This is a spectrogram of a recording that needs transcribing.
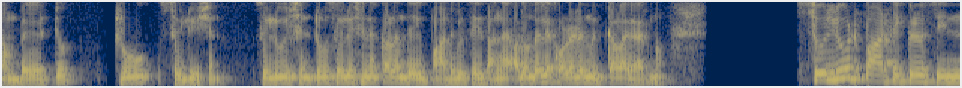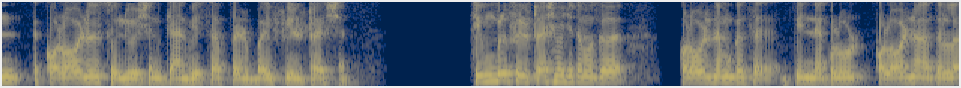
compared to true solution solution true സൊല്യൂഷനേക്കാൾ എന്തായിരിക്കും പാർട്ടിക്കിൾ സൈസ് അങ്ങനെ അതുകൊണ്ടല്ലേ കൊളോയിഡ് നിൽക്കാനുള്ള കാരണം. Solute particles in colloidal solution can be separate by filtration simple filtration വെച്ചിട്ട് നമുക്ക് കൊളോയിഡ് നമുക്ക് പിന്നെ കൊളോയിഡിനകത്തുള്ള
